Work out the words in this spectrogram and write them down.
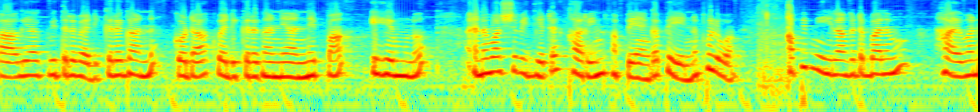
භාගයක් විතර වැඩි කරගන්න ගොඩාක් වැඩි කරගන්න යන්න එපා. එහෙම වුණොත් අනවශ්‍ය විදිහට කරින් අපේ ඇඟ පේන්න පුළුවන්. අපි මීළඟට බලමු හයවන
